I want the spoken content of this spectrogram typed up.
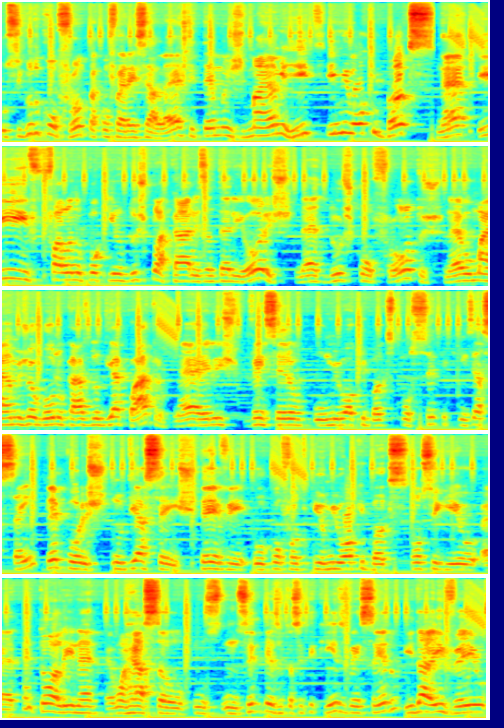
o segundo confronto da Conferência Leste, temos Miami Heat e Milwaukee Bucks, né? E falando um pouquinho dos placares anteriores, né, dos confrontos, né? O Miami jogou no caso do dia 4, né? Eles venceram o Milwaukee Bucks por 115 a 100 depois, no dia 6, teve o confronto que o Milwaukee Bucks conseguiu, é, tentou ali, né? É uma reação um, um 118 a 115, vencendo. E daí veio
